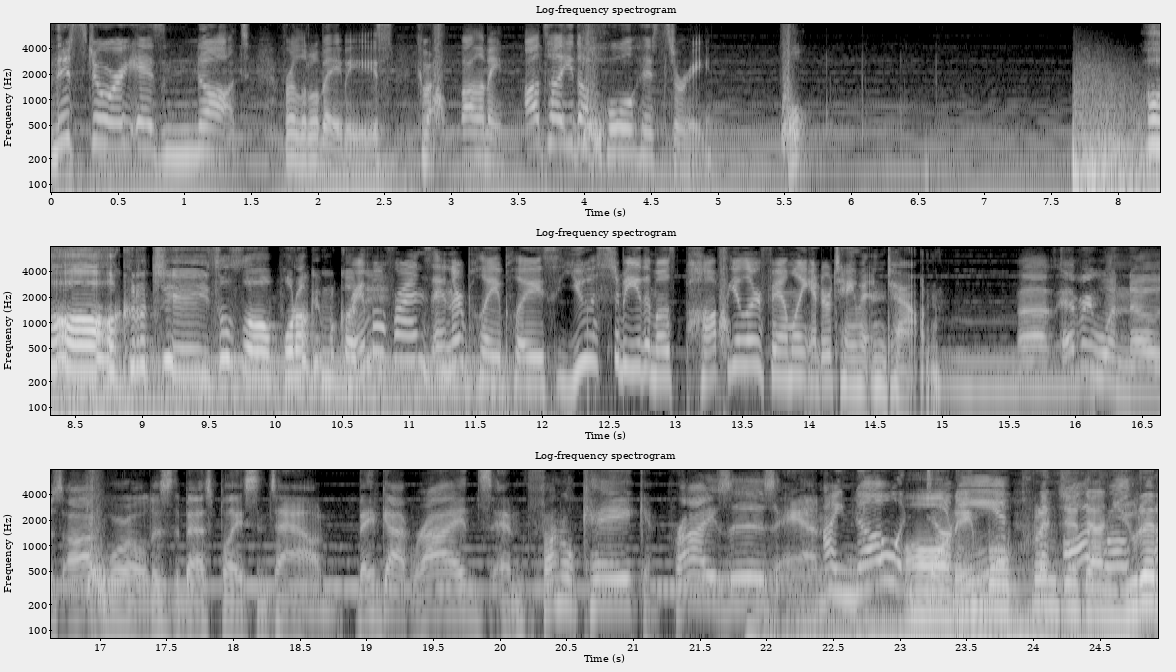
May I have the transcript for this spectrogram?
this story is not for little babies. Come on, follow me. I'll tell you the whole history. 어? 아 그렇지 있었어 보라 괴물까지 Rainbow Friends and their play place used to be the most popular family entertainment in town. Uh, everyone knows Oddworld is the best place in town. They've got rides and funnel cake and prizes and. I know, 어, dummy. 레인보우 but 프렌즈에 대한 Oddworld 유래를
